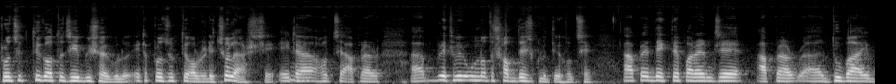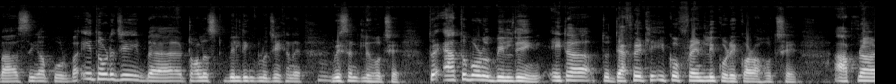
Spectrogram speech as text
প্রযুক্তিগত যে বিষয়গুলো এটা প্রযুক্তি অলরেডি চলে আসছে। এটা হচ্ছে আপনার পৃথিবীর উন্নত সব দেশগুলোতে হচ্ছে। আপনি দেখতে পারেন যে আপনার দুবাই বা সিঙ্গাপুর বা এই ধরনের যেই টলেস্ট বিল্ডিংগুলো যেখানে রিসেন্টলি হচ্ছে। তো এত বড় বিল্ডিং এটা তো ডেফিনেটলি ইকো ফ্রেন্ডলি করে করা হচ্ছে। আপনার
